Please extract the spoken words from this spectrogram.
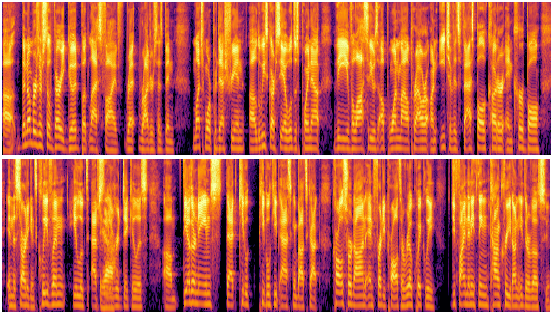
uh, the numbers are still very good, but last five, Re- Rogers has been much more pedestrian. Uh, Luis Garcia, we'll just point out the velocity was up one mile per hour on each of his fastball, cutter, and curveball in the start against Cleveland. He looked absolutely Yeah. ridiculous. Um, the other names that keep, people keep asking about, Scott, Carlos Rodon and Freddie Peralta, real quickly, did you find anything concrete on either of those two?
